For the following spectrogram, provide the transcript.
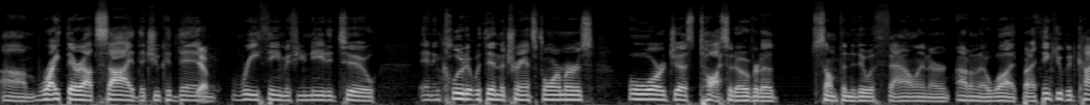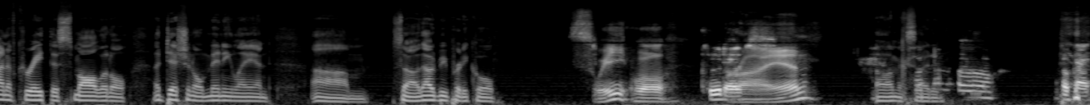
um, right there outside that you could then yep. retheme if you needed to and include it within the Transformers or just toss it over to something to do with Fallon or I don't know what. But I think you could kind of create this small little additional mini land. Um, so that would be pretty cool. Sweet. Well, kudos, Ryan. Oh, I'm excited. Uh, okay.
